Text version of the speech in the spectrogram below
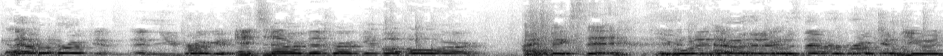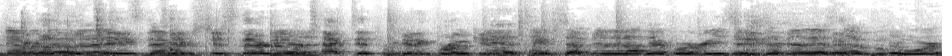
never broken, and you broke it. It's never been broken before. I fixed it. You wouldn't know that it was was never broken. You would never because know of the that tape. it's The never- tape's just there to Yeah. protect it from getting broken. Yeah, tape's definitely not there for a reason. It definitely hasn't happened before.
